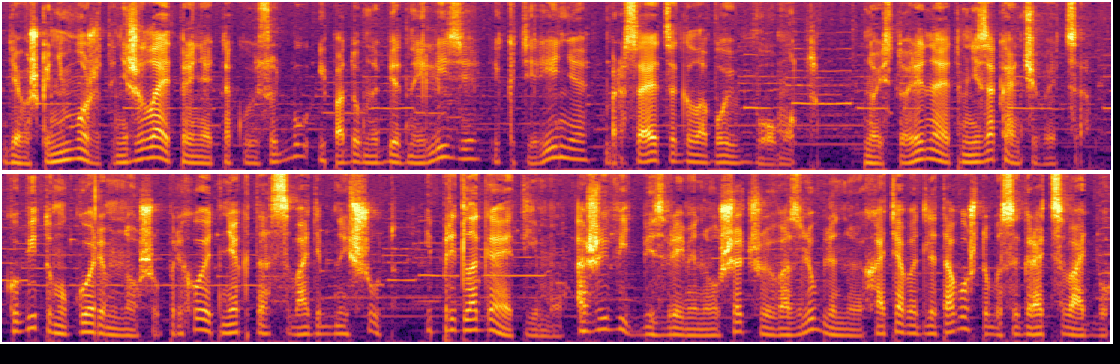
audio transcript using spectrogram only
Девушка не может и не желает принять такую судьбу и, подобно бедной Лизе, Екатерине бросается головой в омут. Но история на этом не заканчивается. К убитому горем ношу приходит некто свадебный шут и предлагает ему оживить безвременно ушедшую возлюбленную хотя бы для того, чтобы сыграть свадьбу.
